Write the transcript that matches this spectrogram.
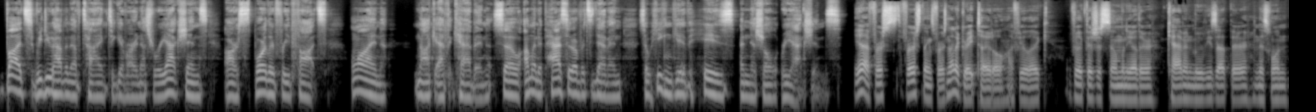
but we do have enough time to give our initial reactions, our spoiler free thoughts on Knock at the Cabin. So I'm going to pass it over to Devin so he can give his initial reactions. Yeah, first first things first. Not a great title. I feel like I feel like there's just so many other cabin movies out there, and this one,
